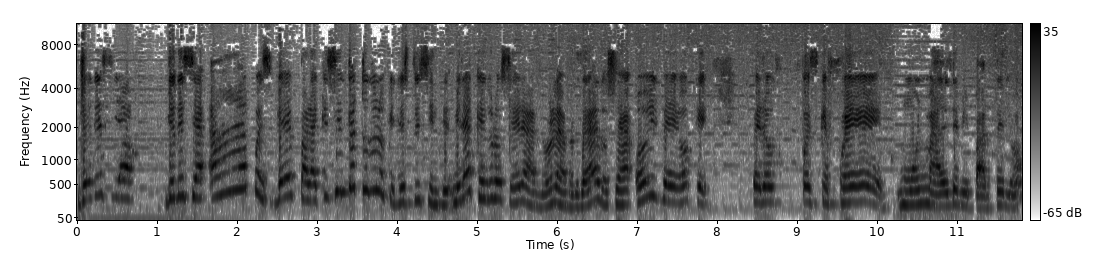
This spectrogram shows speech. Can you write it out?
yo decía, yo decía, ah, pues ve, para que sienta todo lo que yo estoy sintiendo. Mira qué grosera, ¿no? La verdad, o sea, hoy veo que, pero pues que fue muy mal de mi parte, ¿no?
